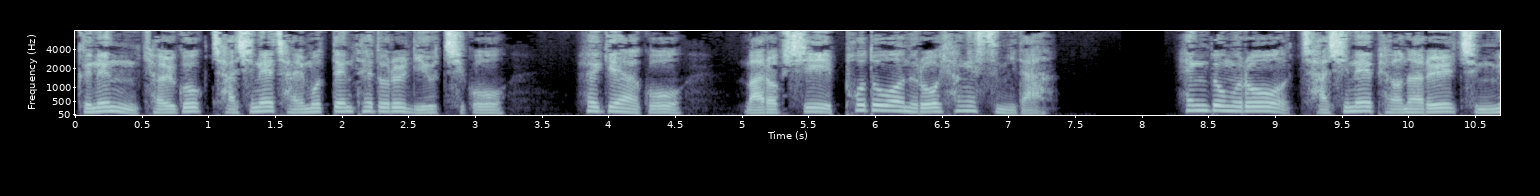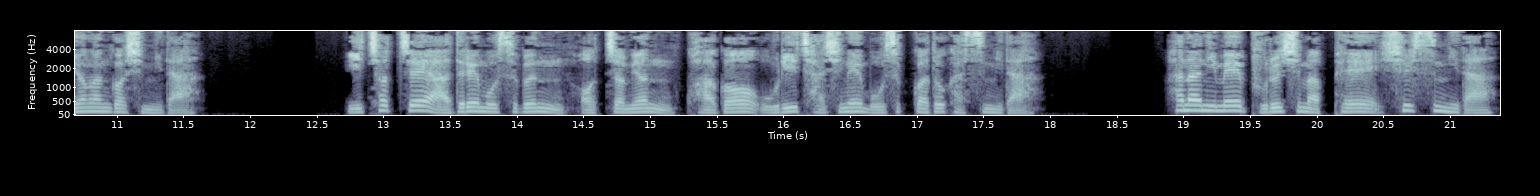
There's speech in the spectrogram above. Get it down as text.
그는 결국 자신의 잘못된 태도를 뉘우치고 회개하고 말없이 포도원으로 향했습니다. 행동으로 자신의 변화를 증명한 것입니다. 이 첫째 아들의 모습은 어쩌면 과거 우리 자신의 모습과도 같습니다. 하나님의 부르심 앞에 싫습니다.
